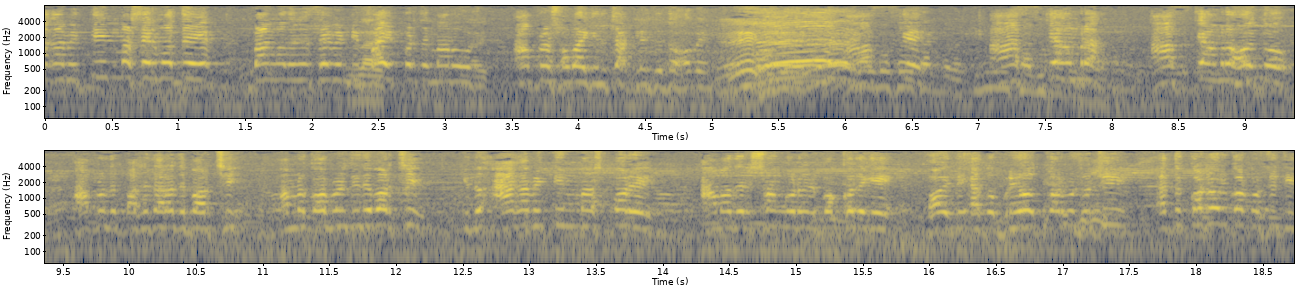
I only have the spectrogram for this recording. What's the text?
আগামী তিন মাসের মধ্যে বাংলাদেশের সেভেন্টি ফাইভ পার্সেন্ট মানুষ, আপনারা সবাই কিন্তু চাকরি দিতে হবে আজকে আমরা আজকে আমরা হয়তো আপনাদের পাশে দাঁড়াতে পারছি, আমরা কর্মসূচি দিতে পারছি, কিন্তু আগামী তিন মাস পরে আমাদের সংগঠনের পক্ষ থেকে হয়তো এত বৃহৎ কর্মসূচি, এত কঠোর কর্মসূচি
